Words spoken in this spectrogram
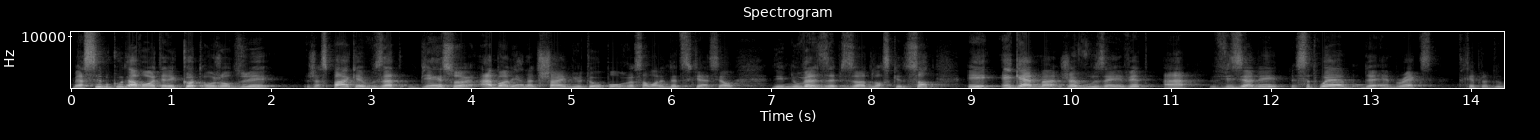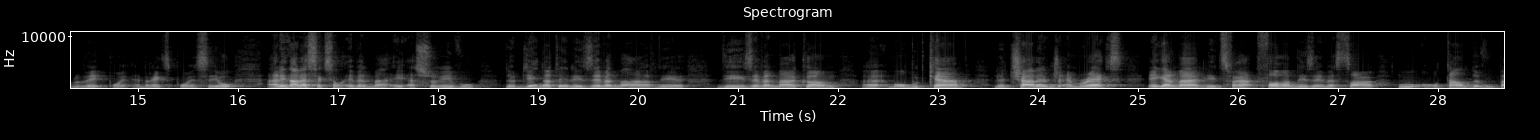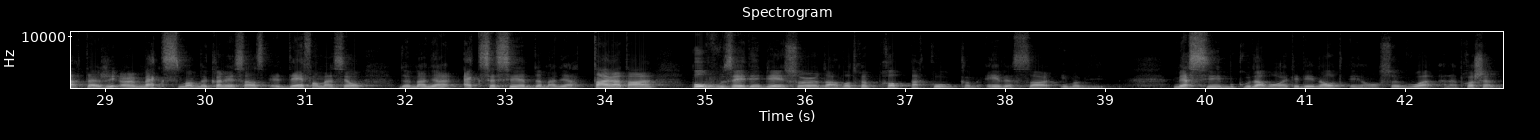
Merci beaucoup d'avoir été à l'écoute aujourd'hui. J'espère que vous êtes bien sûr abonné à notre chaîne YouTube pour recevoir les notifications des nouveaux épisodes lorsqu'ils sortent. Et également, je vous invite à visionner le site web de MREX, www.mrex.co. Allez dans la section événements et assurez-vous de bien noter les événements à venir, des événements comme euh, mon bootcamp, le Challenge MREX, également les différents forums des investisseurs où on tente de vous partager un maximum de connaissances et d'informations de manière accessible, de manière terre à terre, pour vous aider, bien sûr, dans votre propre parcours comme investisseur immobilier. Merci beaucoup d'avoir été des nôtres et on se voit à la prochaine.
